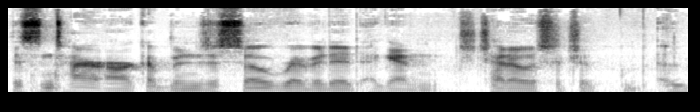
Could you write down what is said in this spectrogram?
this entire arc, I've been just so riveted. Again, Checchetto is such a, a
